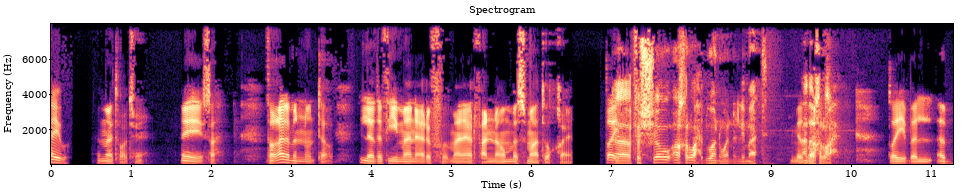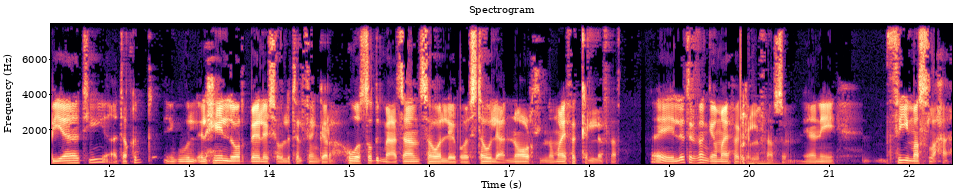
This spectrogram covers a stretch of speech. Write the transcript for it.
أيوه. النايت واتش اي إيه، صح. فغالبا إنه انتهوا إلا إذا في ما نعرف ما نعرف عنهم بس ما أتوقع. يعني. طيب. آه، في ال show آخر واحد 1 1 اللي مات. هذا آخر واحد. طيب الأبياتي أعتقد يقول الحين لورد بيليش أو ليتل فينجر هو صدق مع سانسا ولا يبغى يستولي على ال North لأنه ما يفكر إلا في نفسه؟ اي ليتل فينجر ما يفكر إلا في نفسه. يعني في مصلحة.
